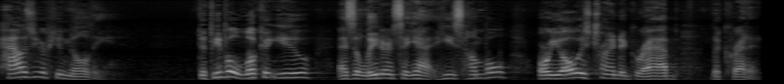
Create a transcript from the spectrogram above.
How's your humility? Do people look at you as a leader and say, Yeah, he's humble? Or are you always trying to grab the credit?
